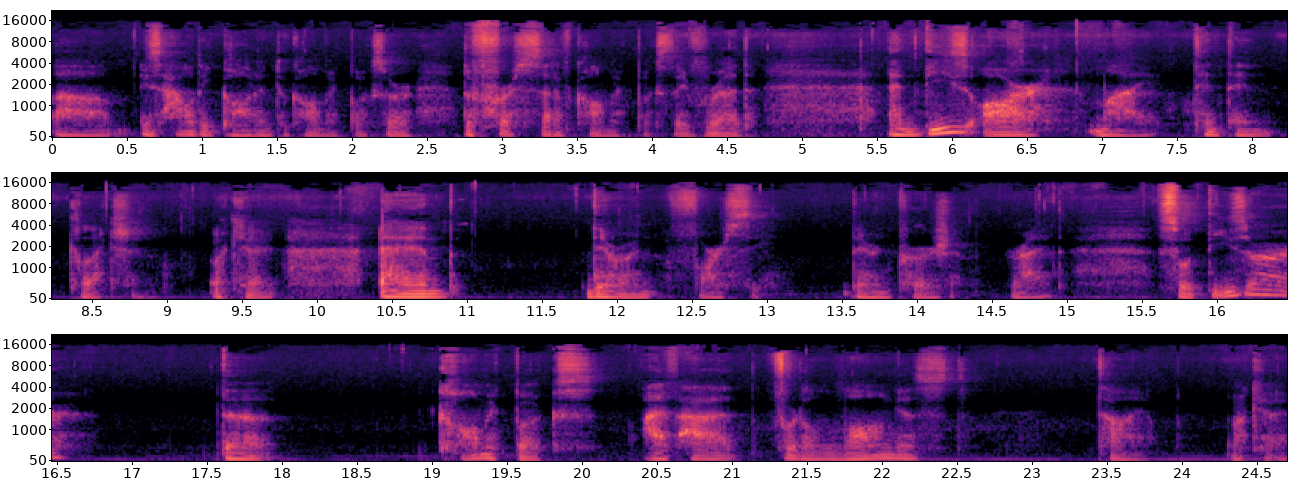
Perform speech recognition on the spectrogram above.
um, is how they got into comic books or the first set of comic books they've read. And these are my Tintin collection, okay? And they're in Farsi, they're in Persian, right? So these are the comic books I've had for the longest time, okay?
